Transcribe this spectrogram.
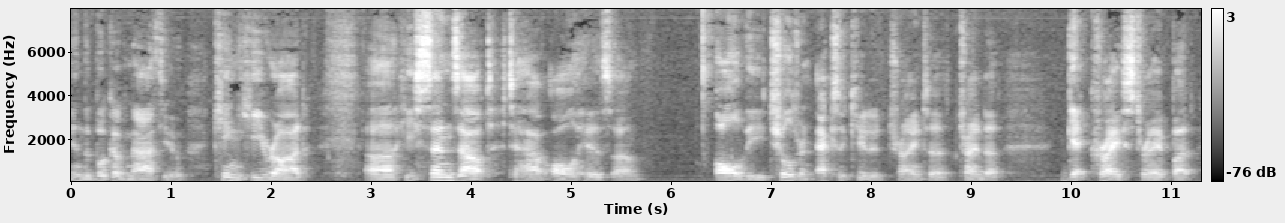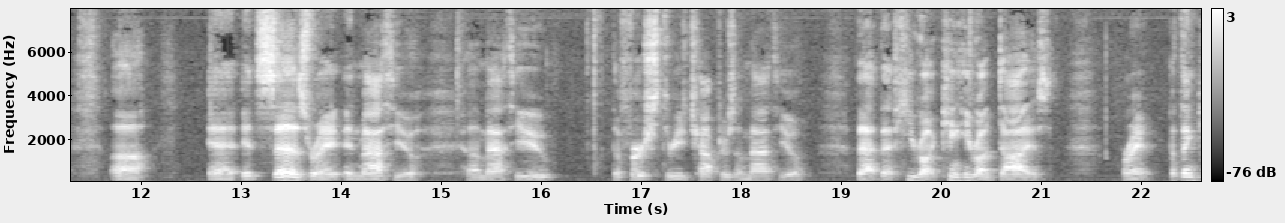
in the book of Matthew, King Herod, uh, he sends out to have all his um, all the children executed, trying to trying to get Christ, right? But uh, it says right in Matthew, uh, Matthew, the first three chapters of Matthew, that that Herod, King Herod dies, right? But then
